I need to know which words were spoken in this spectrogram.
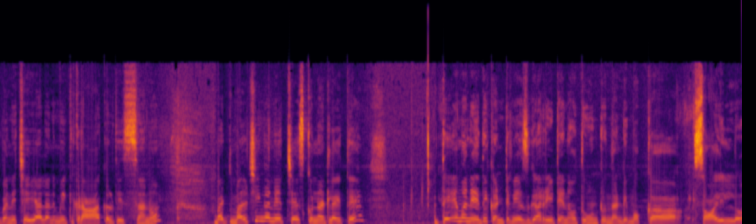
ఇవన్నీ చేయాలని మీకు ఇక్కడ ఆకలి తీస్తాను. బట్ మల్చింగ్ అనేది చేసుకున్నట్లయితే తేమ అనేది కంటిన్యూస్గా రీటైన్ అవుతూ ఉంటుందండి మొక్క సాయిల్లో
